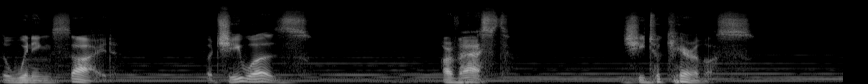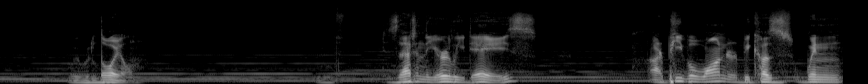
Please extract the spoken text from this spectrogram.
the winning side, but she was our vast. She took care of us. We were loyal. Is that in the early days? Our people wandered because when,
